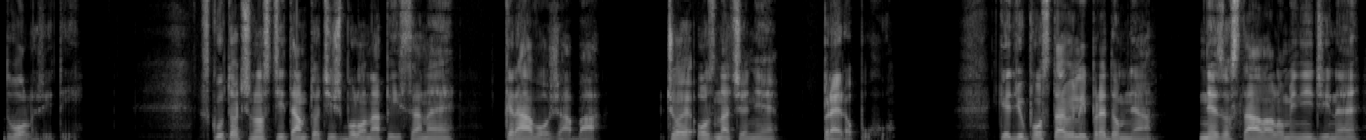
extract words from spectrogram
dôležitý. V skutočnosti tam totiž bolo napísané krávožaba, čo je označenie pre ropuchu. Keď ju postavili predo mňa, nezostávalo mi nič iné,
